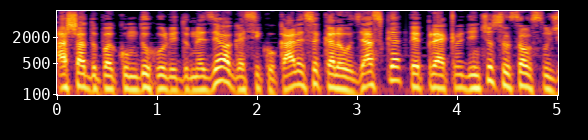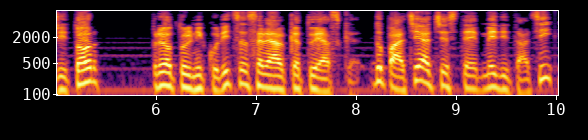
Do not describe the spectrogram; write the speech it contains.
așa după cum Duhul lui Dumnezeu a găsit cu care să călăuzească pe preacredinciosul său slujitor, preotul Nicuriță să le alcătuiască. După aceea, aceste meditații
